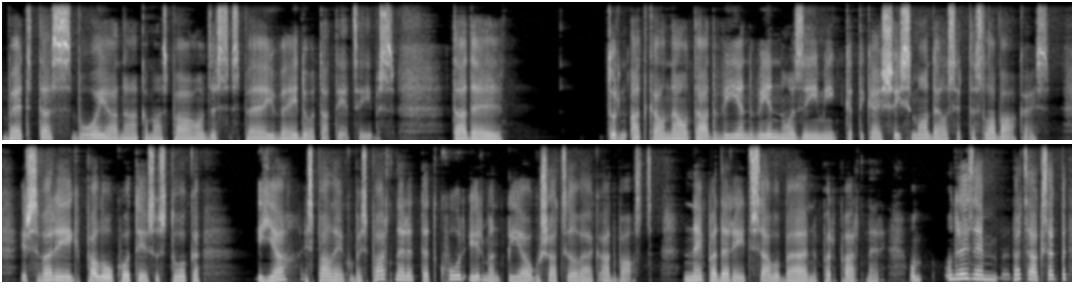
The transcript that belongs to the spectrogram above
bet tas bojā nākamās paudzes spēju veidot attiecības. Tādēļ tur atkal nav tāda viena viennozīmīga, ka tikai šis modelis ir tas labākais. Ir svarīgi palūkoties uz to, ka ja es palieku bez partnera, tad kur ir man pieaugušā cilvēka atbalsts? Nepadarīt savu bērnu par partneri. Un, un reizēm vecāki saka, bet,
